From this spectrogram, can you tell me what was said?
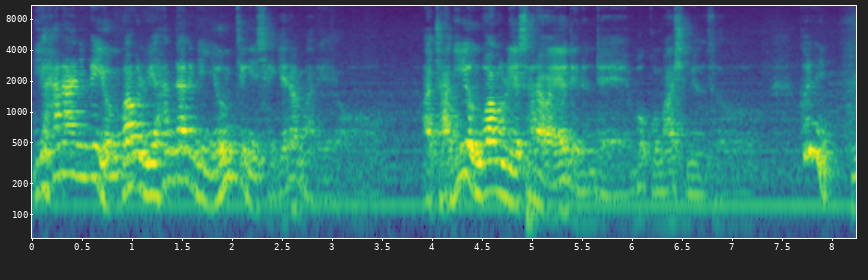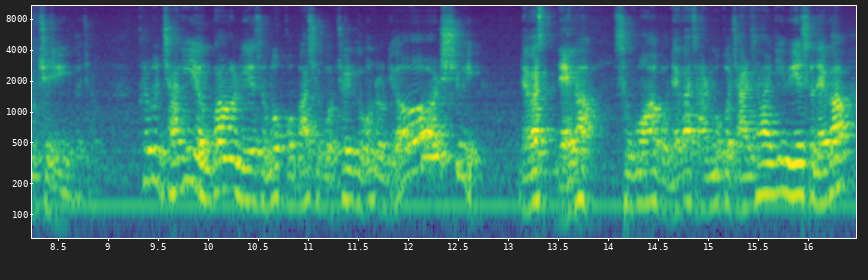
이 하나님의 영광을 위해 한다는 게 영적인 세계란 말이에요. 아, 자기 영광을 위해 살아가야 되는데 먹고 마시면서 그건 육체적인 거죠. 그러면 자기 영광을 위해서 먹고 마시고 저기 오늘 열심히 내가 내가 성공하고 내가 잘 먹고 잘 살기 위해서 내가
